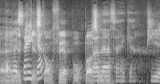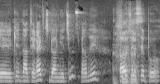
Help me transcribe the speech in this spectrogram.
Euh, Qu'est-ce qu'on fait pour passer Pendant cinq ans. Puis euh, dans tes rêves, tu gagnais-tu ou tu perdais? Ah, je sais pas.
